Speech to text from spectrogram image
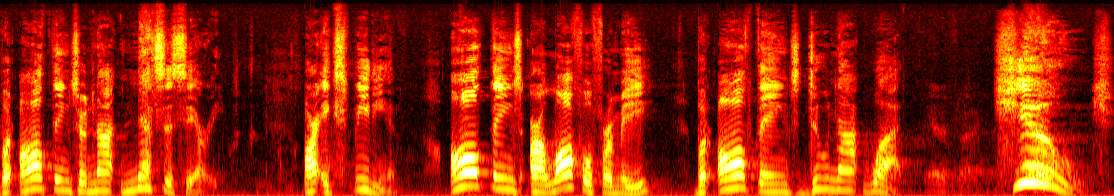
but all things are not necessary, are expedient. All things are lawful for me, but all things do not what? Huge.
